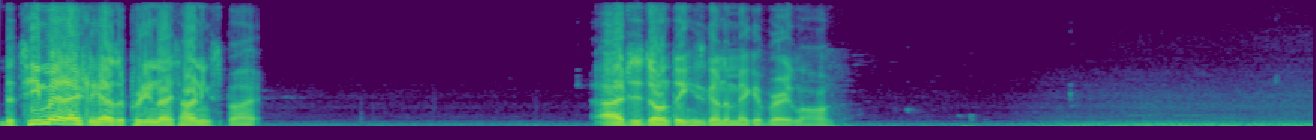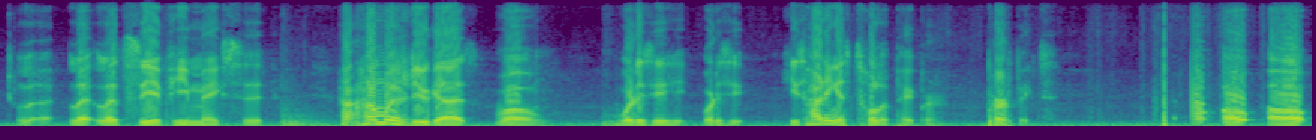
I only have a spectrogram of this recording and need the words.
the teammate actually has a pretty nice hiding spot. I just don't think he's gonna make it very long. Let, let, let's see if he makes it. H how much do you guys... Whoa. What is he... What is he... He's hiding his toilet paper. Perfect. Oh, oh, oh,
